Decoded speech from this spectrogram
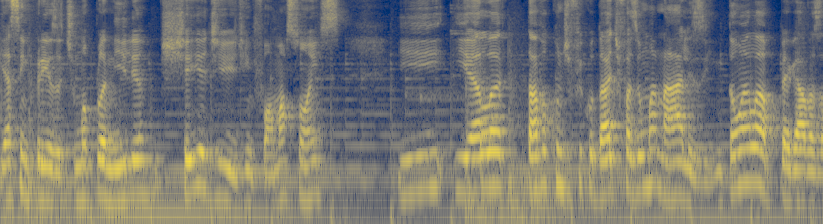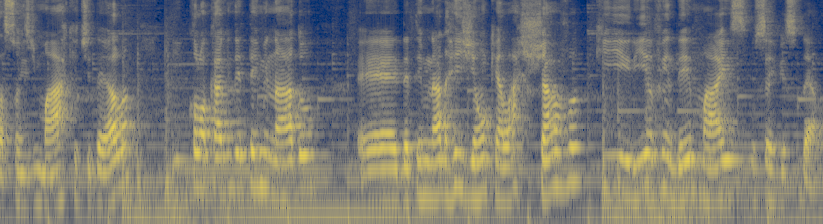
e essa empresa tinha uma planilha cheia de, de informações e, e ela estava com dificuldade de fazer uma análise. Então ela pegava as ações de marketing dela e colocava em determinado, é, determinada região que ela achava que iria vender mais o serviço dela.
